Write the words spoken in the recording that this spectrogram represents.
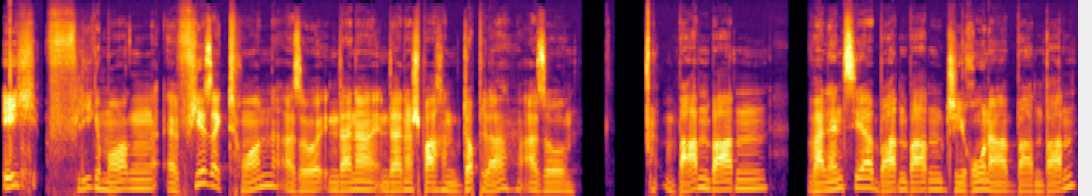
Ich fliege morgen äh, vier Sektoren, also in deiner, in deiner Sprache ein Doppler, also Baden-Baden, Valencia, Baden-Baden, Girona, Baden-Baden.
